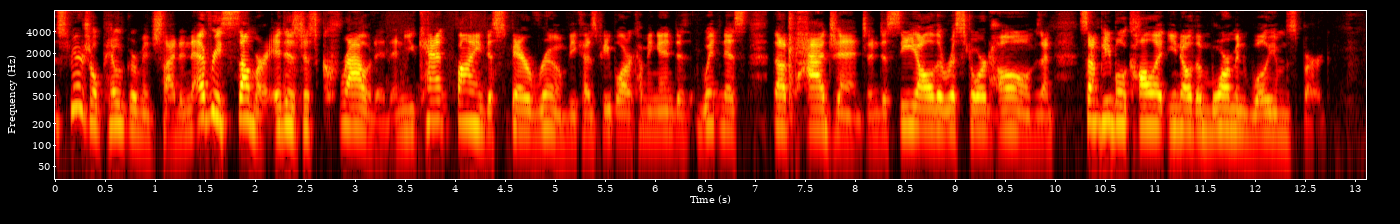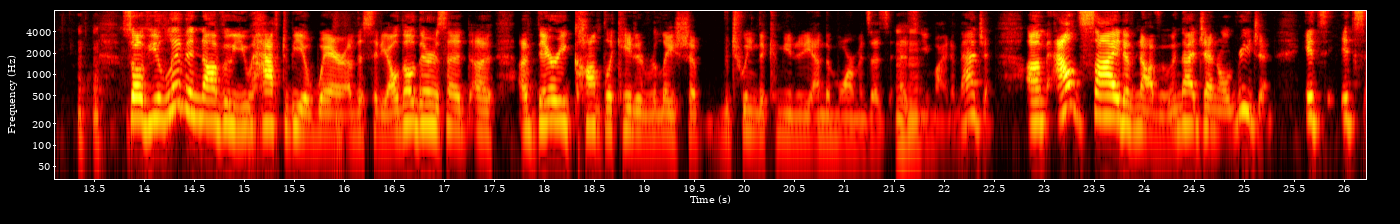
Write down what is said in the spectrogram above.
spiritual pilgrimage site. And every summer it is just crowded, and you can't find a spare room because people are coming in to witness the pageant and to see all the restored homes. And some people call it you know the Mormon Williamsburg so if you live in Nauvoo, you have to be aware of the city, although there's a, a, a very complicated relationship between the community and the Mormons, as, mm-hmm. as you might imagine. Um, outside of Nauvoo, in that general region, it's it's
